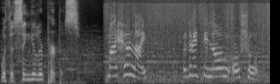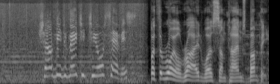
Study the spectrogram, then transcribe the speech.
with a singular purpose. My whole life, whether it be long or short, shall be devoted to your service. But the royal ride was sometimes bumpy.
